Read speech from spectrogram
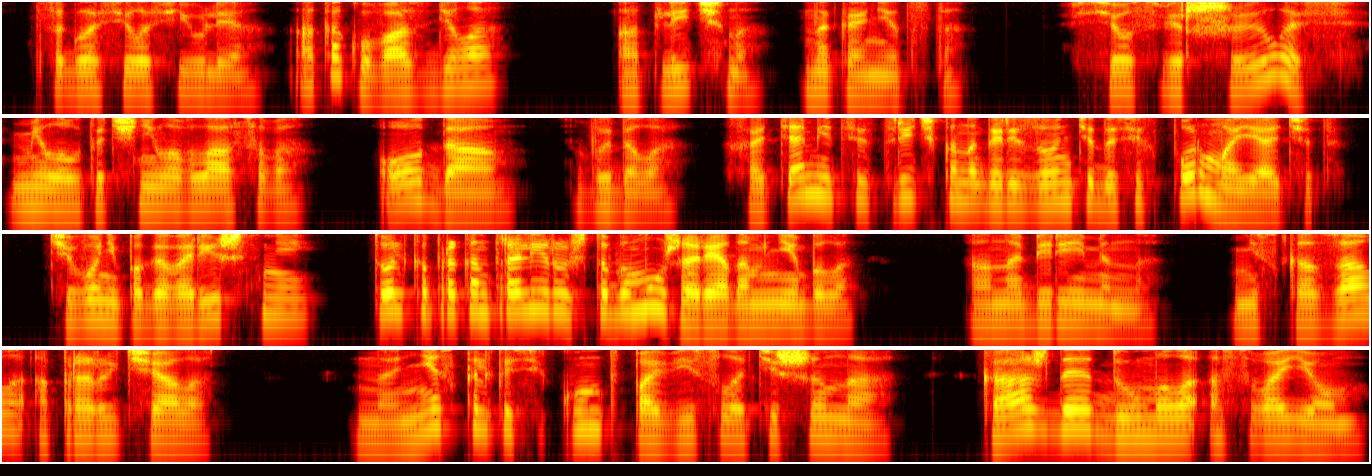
— согласилась Юлия. «А как у вас дела?» «Отлично, наконец-то». «Все свершилось?» — мило уточнила Власова. «О, да», — выдала. «Хотя медсестричка на горизонте до сих пор маячит. Чего не поговоришь с ней? Только проконтролируй, чтобы мужа рядом не было. Она беременна. Не сказала, а прорычала. На несколько секунд повисла тишина. Каждая думала о своем.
